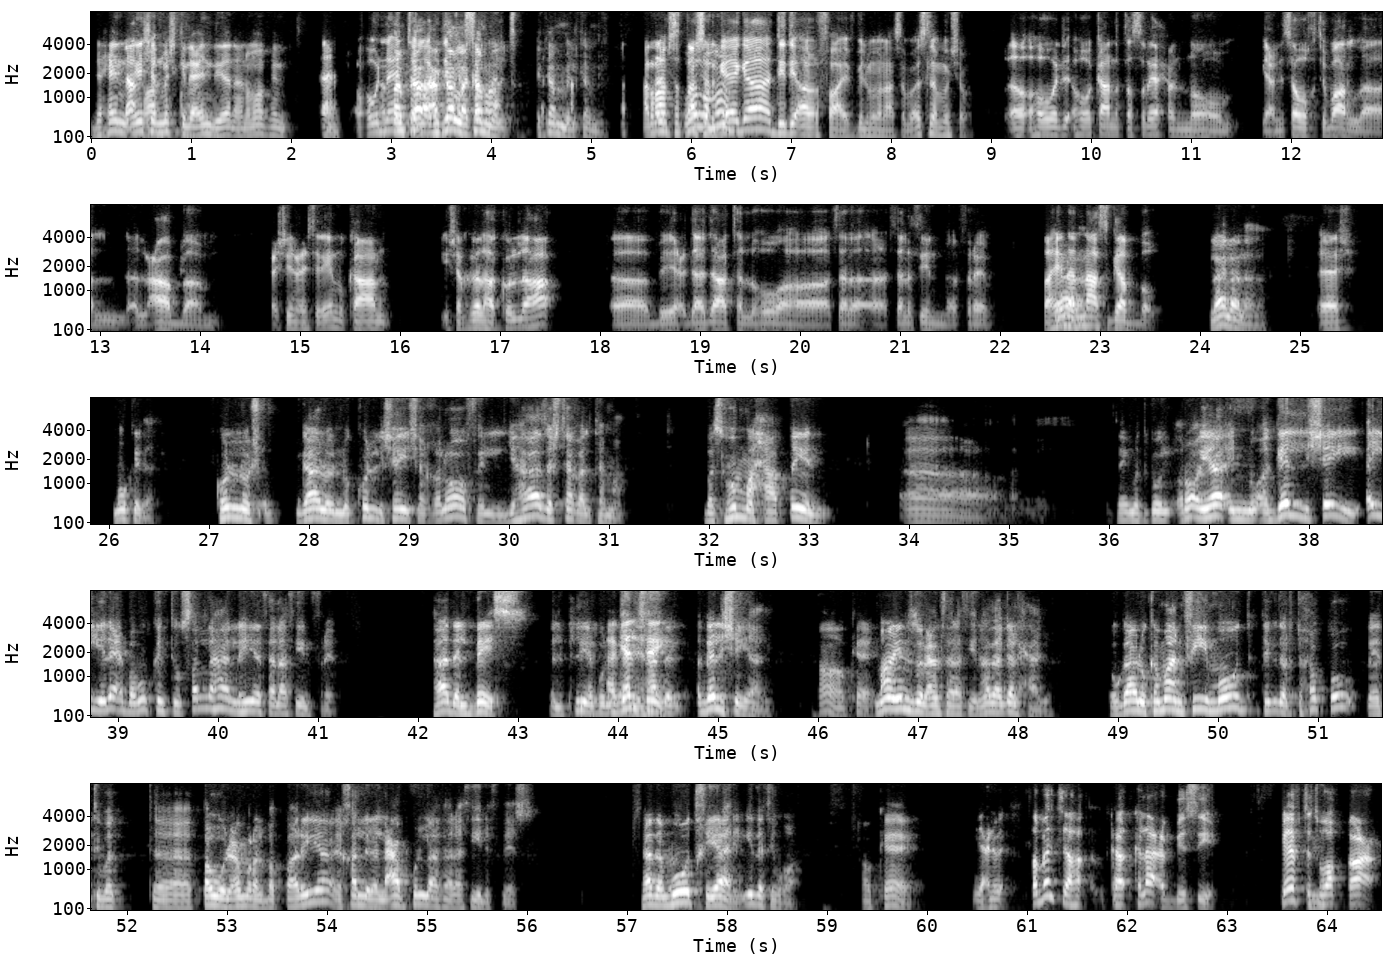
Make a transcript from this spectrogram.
دحين إيش المشكلة مقارنة. عندي أنا؟ أنا ما فهمت. هو إن طيب أنت عبد الله كمل كمل كمل. ال RAM 16 والله ما- giga DDR 5 بالمناسبة. اسلموا يا شباب. هو هو كان التصريح إنه يعني سووا اختبار للألعاب آم، 2020 وكان يشغلها كلها آه، بإعدادات اللي هو آه، ثل- 30 frame. فهنا لا. الناس قبوا. لا لا لا لا. إيش؟ مو كذا. كله ش... قالوا إنه كل شيء شغلوه في الجهاز اشتغل تمام. بس هم حاطين آه زي ما تقول رؤية إنه أقل شيء أي لعبة ممكن توصل لها اللي هي 30 frame. هذا ال base ال playable أقل شيء. هذا أقل شيء هذا آه أوكي. ما ينزل عن 30 هذا أقل حاجة. وقالوا كمان في mode تقدر تحطه تبغى تطول عمر البطارية يخلي الألعاب كلها 30 FPS هذا mode خياري إذا تبغاه. أوكي. يعني طب أنت كلاعب PC كيف تتوقع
